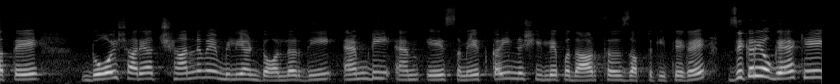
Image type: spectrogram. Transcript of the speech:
ਅਤੇ 2.96 ਮਿਲੀਅਨ ਡਾਲਰ ਦੀ MDMA ਸਮੇਤ ਕਈ ਨਸ਼ੀਲੇ ਪਦਾਰਥ ਜ਼ਬਤ ਕੀਤੇ ਗਏ। ਜ਼ਿਕਰਯੋਗ ਹੈ ਕਿ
